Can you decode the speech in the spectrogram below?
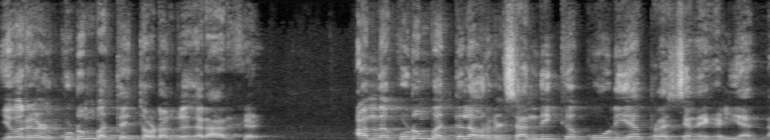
இவர்கள் குடும்பத்தை தொடங்குகிறார்கள். அந்த குடும்பத்தில் அவர்கள் சந்திக்கக்கூடிய பிரச்சனைகள் என்ன?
